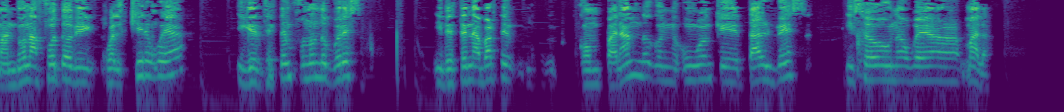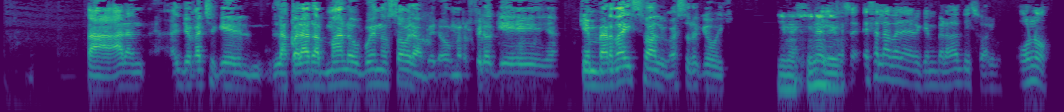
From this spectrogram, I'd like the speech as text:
mandó una foto de cualquier wea y que te estén fundando por eso. Y te estén aparte comparando con un weón que tal vez hizo una wea mala. Ahora, yo cacho que las palabras malo o bueno sobra, pero me refiero que, que en verdad hizo algo, eso es lo que voy. Imagínate, Esa, esa es la palabra que en verdad hizo algo. O no.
